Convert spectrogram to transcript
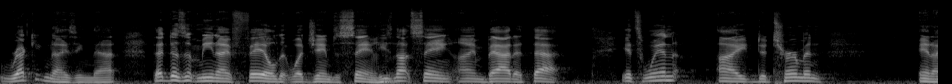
recognizing that, that doesn't mean I failed at what James is saying. He's mm-hmm. not saying I'm bad at that. It's when I determine and I,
